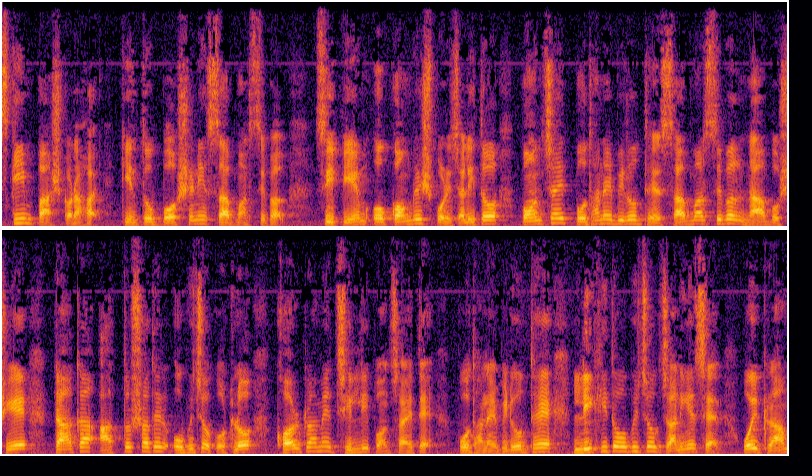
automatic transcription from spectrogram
স্কিম পাশ করা হয়, কিন্তু বসেনি সাবমার্সিবল। সিপিএম ও কংগ্রেস পরিচালিত পঞ্চায়েত প্রধানের বিরুদ্ধে সাবমার্সিবল না বসিয়ে টাকা আত্মসাতের অভিযোগ উঠল খড়গ্রামের ঝিল্লি পঞ্চায়েতে। প্রধানের বিরুদ্ধে লিখিত অভিযোগ জানিয়েছেন ওই গ্রাম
